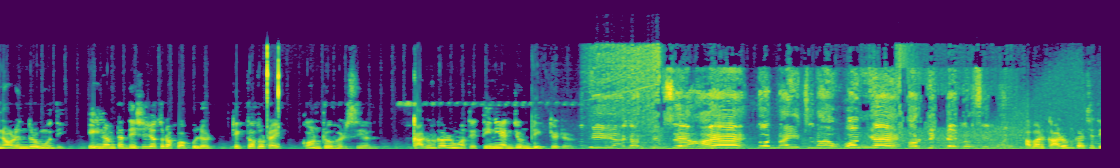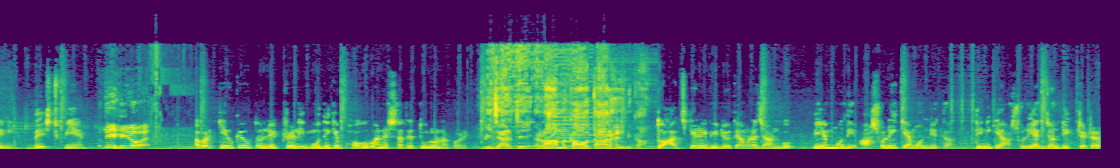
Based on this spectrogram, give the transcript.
নরেন্দ্র মোদী। এই নামটা দেশে যতটা পপুলার ঠিক ততটাই কন্ট্রোভার্সিয়াল কারুর কারুর মতে তিনি একজন ডিকটেটর আবার কারুর কাছে তিনি বেস্ট পিএম হিরো আবার কেউ কেউ তো লিটারেলি মোদীকে ভগবানের সাথে তুলনা করে विजय से राम का अवतार है इनका তো আজকের এই ভিডিওতে আমরা জানবো পিএম মোদী আসলেই কেমন নেতা তিনি কি আসলেই একজন ডিকটেটর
